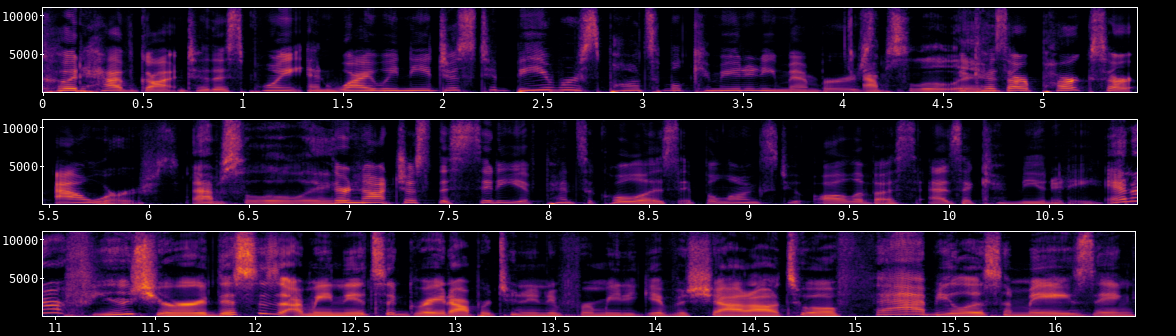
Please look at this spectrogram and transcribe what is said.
could have gotten to this point and why we need just to be responsible community members. Absolutely. Because our parks are ours. absolutely They're not just the city of Pensacola's. It belongs to all of us as a community. and our future. This is, I mean, it's a great opportunity for me to give a shout out to a fabulous, amazing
